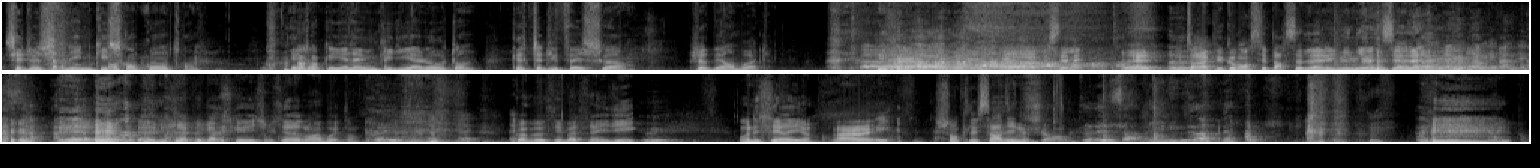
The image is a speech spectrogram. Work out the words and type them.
C'est deux sardines qui se rencontrent. Et donc, il y en a une qui dit à l'autre Qu'est-ce que tu fais ce soir? Je vais en boîte. Ah, celle- elle- T'aurais pu commencer par celle-là, elle est mignonne celle-là. Michel, fais gaffe parce qu'ils sont serrés dans la boîte. hein. Comme euh, Sébastien il dit, on est serré. Hein. Ah ouais. Chante les sardines. Chante les sardines.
